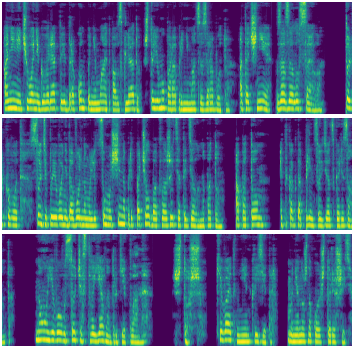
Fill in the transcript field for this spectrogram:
Они ничего не говорят, и дракон понимает по взгляду, что ему пора приниматься за работу, а точнее, за Зелу Сайлон. Только вот, судя по его недовольному лицу, мужчина предпочел бы отложить это дело на потом. А потом – это когда принц уйдет с горизонта. Но у его высочества явно другие планы. Что ж, кивает мне инквизитор. Мне нужно кое-что решить.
